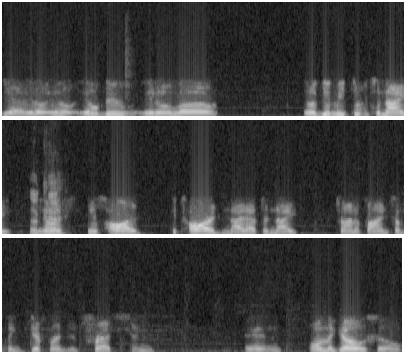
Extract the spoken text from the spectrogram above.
Yeah, it'll it'll it'll do. It'll uh, it'll get me through tonight. You know, Okay. it's, it's hard. It's hard night after night trying to find something different and fresh and and on the go. So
